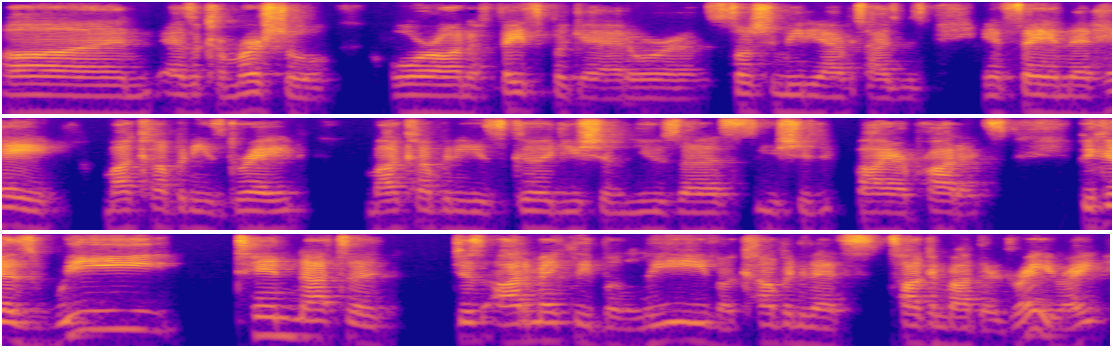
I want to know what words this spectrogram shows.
on as a commercial or on a Facebook ad or a social media advertisements and saying that, hey, my company is great, my company is good, you should use us, you should buy our products. Because we tend not to just automatically believe a company that's talking about they're great, right?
